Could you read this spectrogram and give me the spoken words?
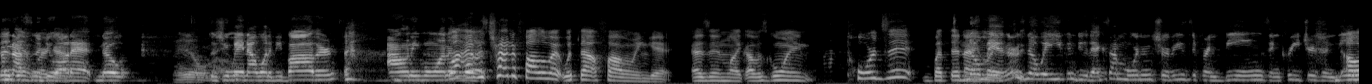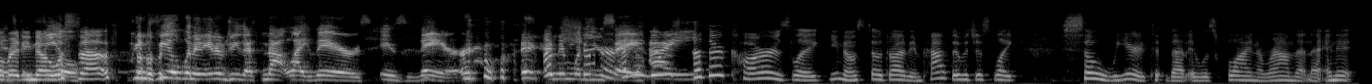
I'm not gonna work do all that. Nope. Because you may not want to be bothered. I don't even want to. Well, I was trying to follow it without following it, as in like I was going towards it, but then I no like, man, there's no way you can do that because I'm more than sure these different beings and creatures and already know feel, what's up. You can feel when an energy that's not like theirs is there. like, and then what do you say? I mean, other cars like you know still driving past. It was just like so weird that it was flying around that night, and it.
